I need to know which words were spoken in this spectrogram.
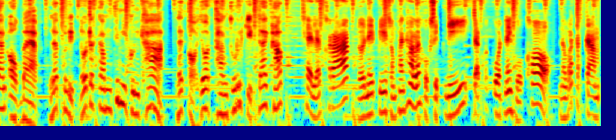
การออกแบบ และผลิตนวัตกรรมที่มีคุณค่า และต่อยอดทางธุรกิจได้ครับ ใช่แล้วครับ โดยในปี 2560 นี้จัดประกวดในหัวข้อ นวัตกรรม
